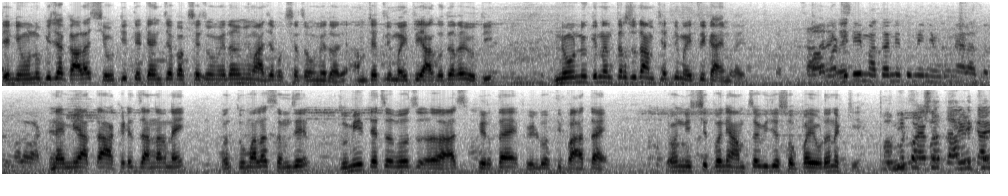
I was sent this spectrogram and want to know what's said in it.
ते निवडणुकीच्या काळात शेवटी ते त्यांच्या पक्षाचे उमेदवार मी माझ्या पक्षाचा उमेदवार आहे. आमच्यातली मैत्री अगोदरही होती. निवडणुकीनंतर सुद्धा आमच्यातली मैत्री कायम राहील. साधारण किती मतांनी तुम्ही निवडून याल असं तुम्हाला वाटतं नाही मी आता आकडेच जाणार नाही पण तुम्हाला समजेल. तुम्ही त्याचं रोज आज फिरताय फील्डवरती पाहताय. तेव्हा निश्चितपणे आमचा विजय सोपा एवढं नक्की आहे. तुम्ही? पक्षात आले तर-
